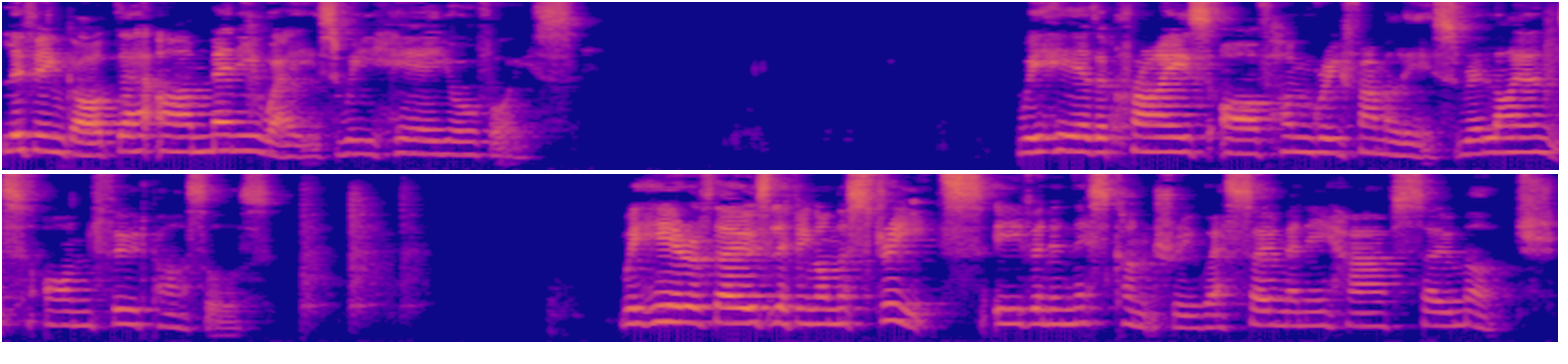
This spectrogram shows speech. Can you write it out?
Living God, there are many ways we hear your voice. We hear the cries of hungry families reliant on food parcels. We hear of those living on the streets, even in this country where so many have so much.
